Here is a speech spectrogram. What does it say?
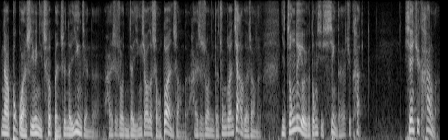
那不管是因为你车本身的硬件的，还是说你在营销的手段上的，还是说你的终端价格上的，你总得有一个东西吸引大家去看，先去看了。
